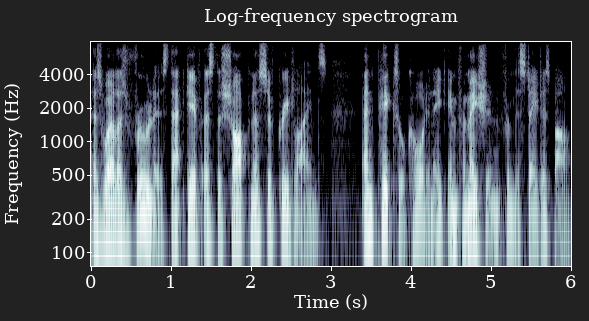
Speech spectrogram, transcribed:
as well as rulers that give us the sharpness of grid lines and pixel coordinate information from the status bar.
